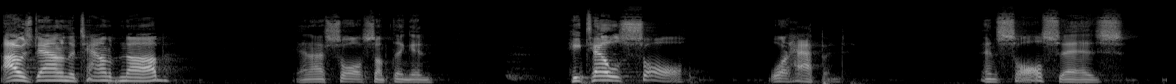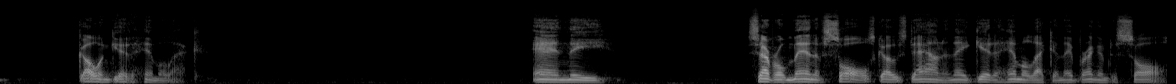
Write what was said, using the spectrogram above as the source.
I was down in the town of Nob and I saw something, and he tells Saul what happened. And Saul says, Go and get Ahimelech. And the several men of Saul's goes down and they get Ahimelech and they bring him to Saul.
